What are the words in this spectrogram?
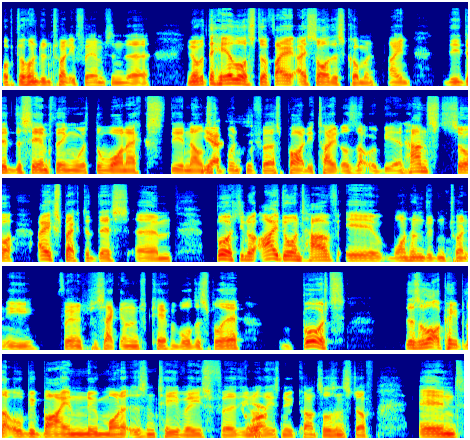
up to 120 frames. And the you know with the Halo stuff, I I saw this coming. I they did the same thing with the One X. They announced yeah. a bunch of first party titles that would be enhanced. So I expected this. Um, but you know, I don't have a 120 frames per second capable display, but there's a lot of people that will be buying new monitors and TVs for you know these new consoles and stuff. And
